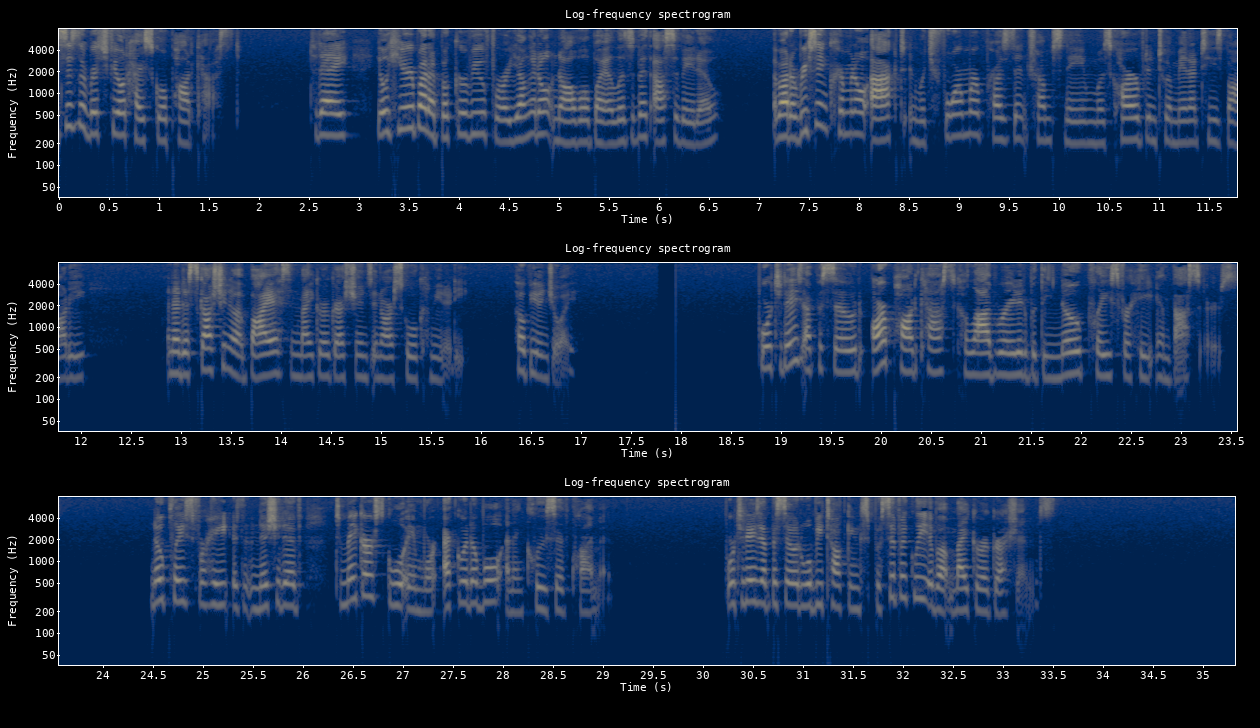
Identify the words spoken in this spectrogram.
This is the Richfield High School podcast. Today, you'll hear about a book review for a young adult novel by Elizabeth Acevedo, about a recent criminal act in which former President Trump's name was carved into a manatee's body, and a discussion about bias and microaggressions in our school community. Hope you enjoy. For today's episode, our podcast collaborated with the No Place for Hate ambassadors. No Place for Hate is an initiative to make our school a more equitable and inclusive climate. For today's episode, we'll be talking specifically about microaggressions.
